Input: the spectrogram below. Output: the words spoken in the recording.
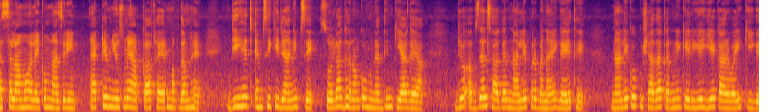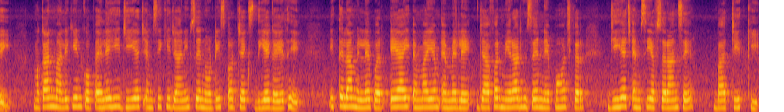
असलकुम नाजरीन, active news में आपका खैर मकदम है। जीएचएमसी की जानिब से 16 घरों को मुनहदम किया गया, जो अफजल सागर नाले पर बनाए गए थे। नाले को कुशादा करने के लिए ये कार्रवाई की गई। मकान मालिकीन को पहले ही जीएचएमसी की जानिब से नोटिस और चेक्स दिए गए थे। इत्तला मिलने पर एआईएमआईएम एमएलए जाफ़र मेराज हुसैन ने पहुंचकर जीएचएमसी अफसरान से बातचीत की।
